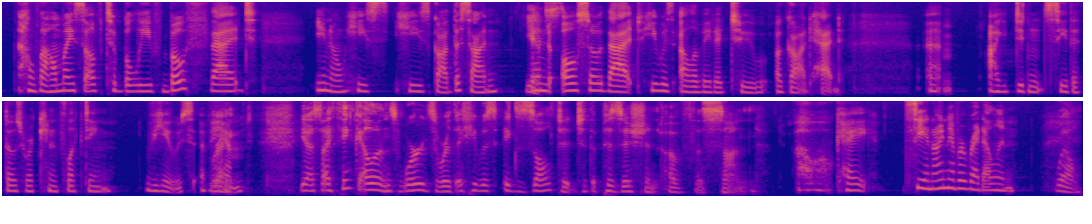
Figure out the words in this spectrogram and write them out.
allow myself to believe both that you know he's he's God the Son and also that he was elevated to a godhead. Um, I didn't see that those were conflicting views of him. Yes, I think Ellen's words were that he was exalted to the position of the Son. Oh, okay. See, and I never read Ellen. Well,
